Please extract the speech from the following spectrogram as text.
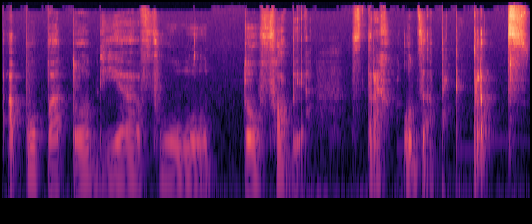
апопатодиафулотофобия. Страх от запек. Пръц!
